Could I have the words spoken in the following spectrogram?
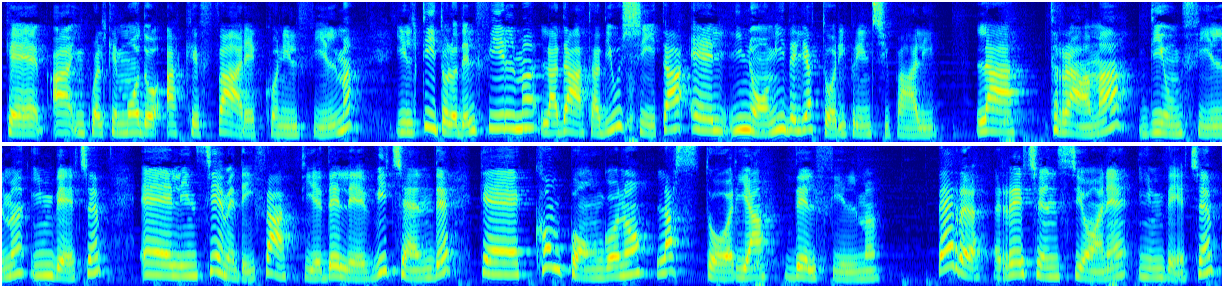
che ha in qualche modo a che fare con il film, il titolo del film, la data di uscita e i nomi degli attori principali. La trama di un film, invece, è l'insieme dei fatti e delle vicende che compongono la storia del film. Per recensione, invece,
